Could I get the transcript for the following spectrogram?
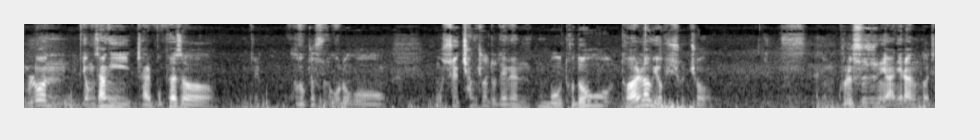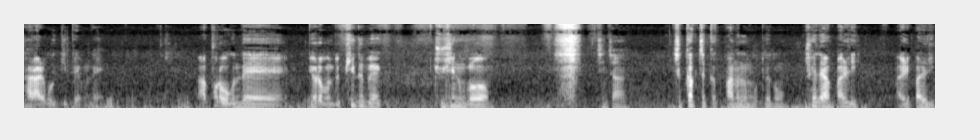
물론 영상이 잘 뽑혀서 구독자 수도 오르고 뭐 수익 창출도 되면 뭐 더더욱 더할 나위 없이 좋죠. 하지만 그럴 수준이 아니라는 거 잘 알고 있기 때문에 앞으로 근데 여러분들 피드백 주시는 거 진짜 즉각 즉각 반응은 못해도 최대한 빨리 빨리 빨리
